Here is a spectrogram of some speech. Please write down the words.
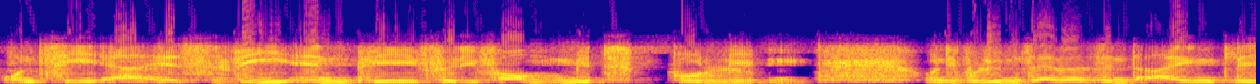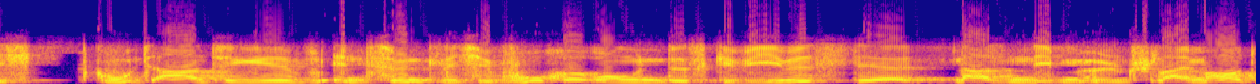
und CRSWNP für die Form mit Polypen. Und die Polypen selber sind eigentlich gutartige, entzündliche Wucherungen des Gewebes der Nasennebenhöhlenschleimhaut,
